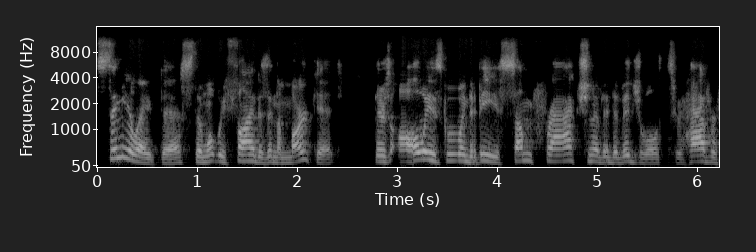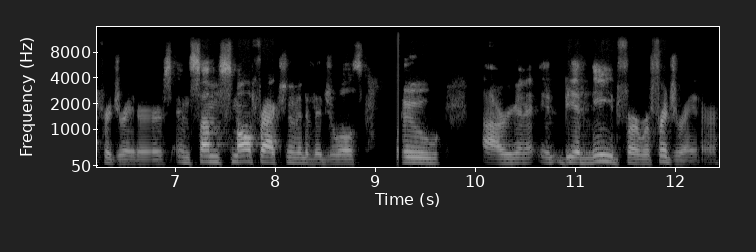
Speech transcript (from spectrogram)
simulate this, then what we find is in the market, there's always going to be some fraction of individuals who have refrigerators and some small fraction of individuals who are going to be a need for a refrigerator.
